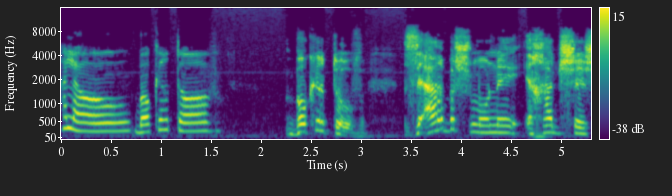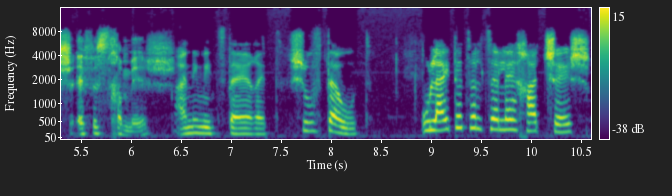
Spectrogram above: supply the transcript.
הלו, בוקר טוב. בוקר טוב, זה 481605? אני מצטערת, שוב טעות. אולי תצלצל ל-16?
